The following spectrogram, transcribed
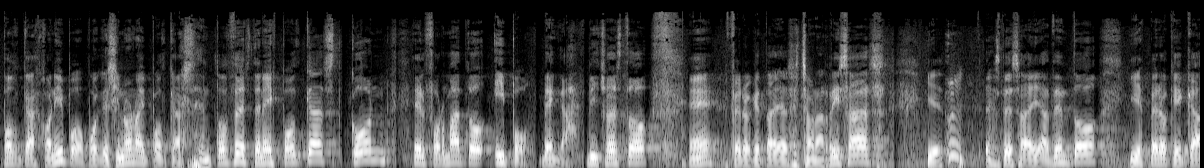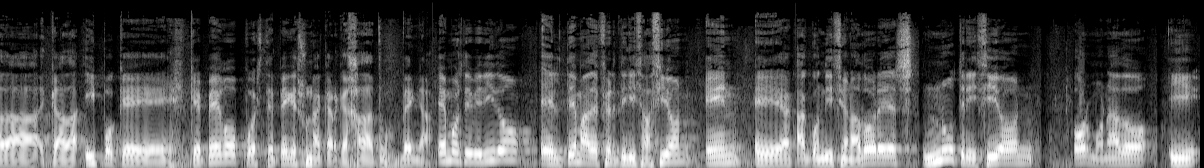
podcast con hipo, porque si no, no hay podcast. Entonces tenéis podcast con el formato hipo. Venga, dicho esto, eh, espero que te hayas echado unas risas y estés ahí atento y espero que cada, cada hipo que, que pego, pues te pegues una carcajada tú. Venga, hemos dividido el tema de fertilización en eh, acondicionadores, nutrición hormonado y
